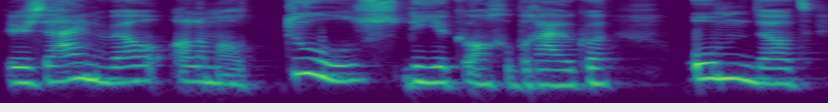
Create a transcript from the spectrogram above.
Er zijn wel allemaal tools die je kan gebruiken om dat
